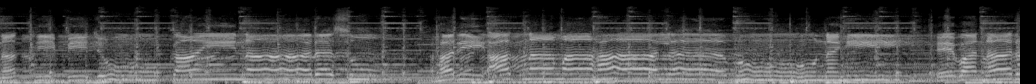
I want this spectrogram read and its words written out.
નથી બીજું કાંઈ નરસું. હરી આજ્ઞામાં હાલવું નહીં. એવા નર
